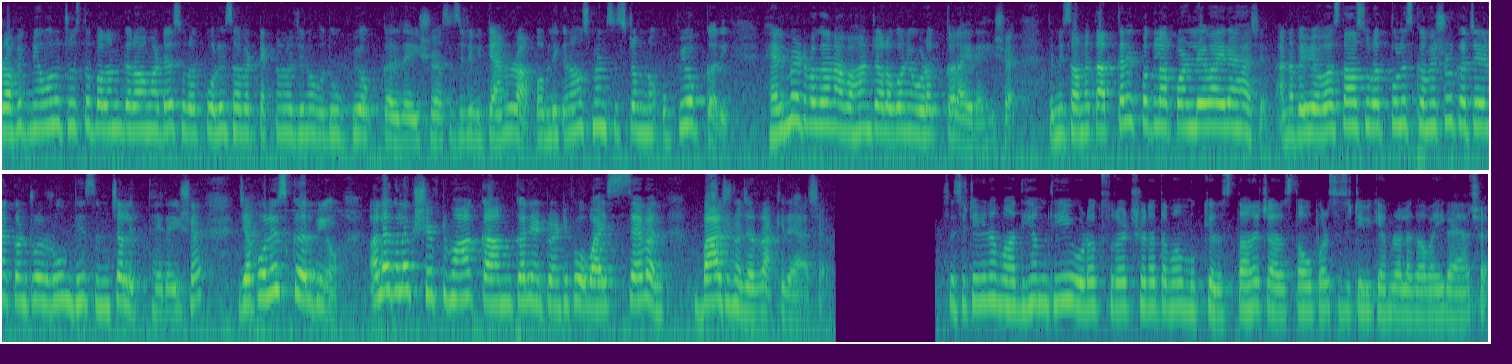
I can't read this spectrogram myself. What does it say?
Traffic નિયમોનું ચુસ્ત પાલન કરવા માટે સુરત પોલીસ હવે ટેકનોલોજીનો વધુ ઉપયોગ કરી રહી છે. સીસીટીવી કેમેરા પબ્લિક એનાઉન્સમેન્ટ સિસ્ટમનો ઉપયોગ કરી હેલ્મેટ વગરના વાહન ચાલકોની ઓળખ કરાઈ રહી છે. તેમની સામે તાત્કાલિક પગલાં પણ લેવાઈ રહ્યા છે. આ નવી વ્યવસ્થા સુરત પોલીસ કમિશનર કચેરીના કંટ્રોલ રૂમથી સંચાલિત થઈ રહી છે, જ્યાં પોલીસ કર્મીઓ અલગ અલગ શિફ્ટમાં કામ કરીને ટ્વેન્ટી ફોર બાય સેવન બાજ નજર રાખી રહ્યા છે. સીસીટીવીના માધ્યમથી ઓળખ સુરક્ષાના તમામ મુખ્ય રસ્તા અને ચાર રસ્તાઓ પર સીસીટીવી કેમેરા લગાવાઈ ગયા છે.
